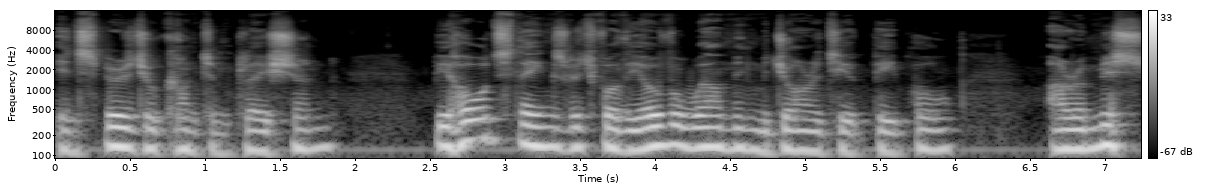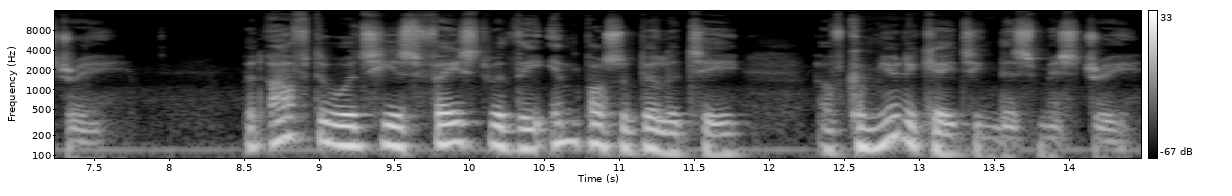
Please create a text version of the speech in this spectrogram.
in spiritual contemplation beholds things which for the overwhelming majority of people are a mystery, but afterwards he is faced with the impossibility of communicating this mystery.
